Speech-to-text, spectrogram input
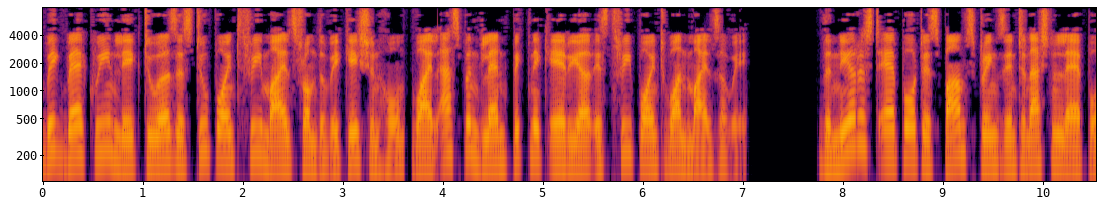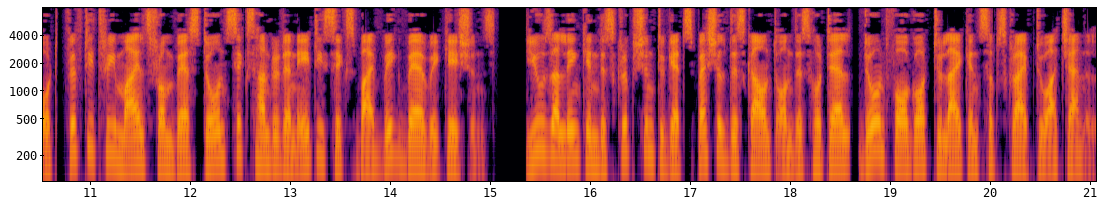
Big Bear Queen Lake Tours is 2.3 miles from the vacation home, while Aspen Glen Picnic Area is 3.1 miles away. The nearest airport is Palm Springs International Airport, 53 miles from Bearstone 686 by Big Bear Vacations. Use our link in description to get special discount on this hotel. Don't forget to like and subscribe to our channel.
